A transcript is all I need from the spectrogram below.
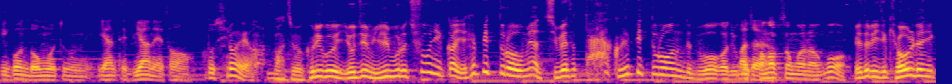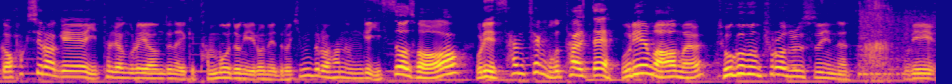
이건 너무 좀 얘한테 미안해서 또 싫어해요 맞아요. 그리고 요즘 일부러 추우니까 이 햇빛 들어오면 집에서 딱 그 햇빛 들어오는데 누워가지고 맞아요. 광합성만 하고 애들이 이제 겨울 되니까 확실하게 이탈리안 그레이하운드나 이렇게 단모정이 이런 애들은 힘들어하는 게 있어서 우리 산책 못할 때 우리의 마음을 조금은 풀어줄 수 있는 우리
